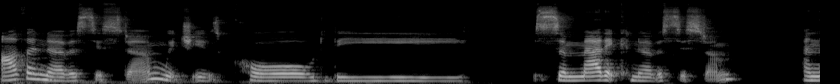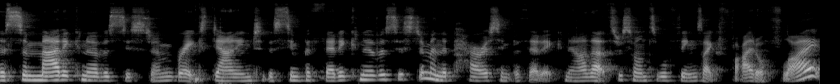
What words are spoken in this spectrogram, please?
other nervous system, which is called the somatic nervous system, and the somatic nervous system breaks down into the sympathetic nervous system and the parasympathetic. Now, that's responsible for things like fight or flight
